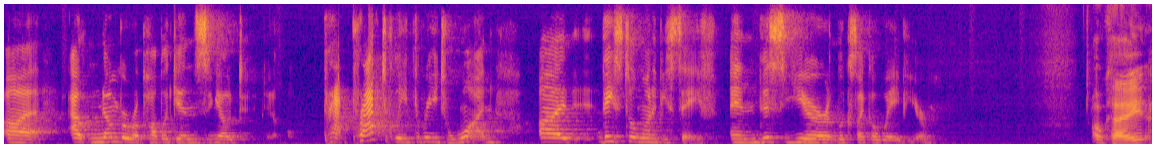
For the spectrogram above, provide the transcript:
uh, outnumber Republicans, you know, pra- practically three to one, uh, they still want to be safe. And this year looks like a wave year. Okay,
